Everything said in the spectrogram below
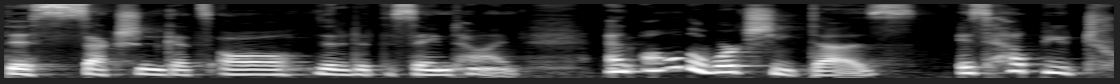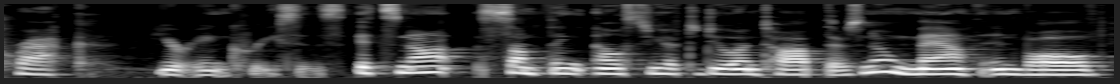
This section gets all knitted at the same time. And all the worksheet does is help you track your increases. It's not something else you have to do on top. There's no math involved.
